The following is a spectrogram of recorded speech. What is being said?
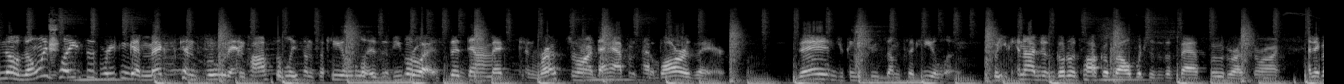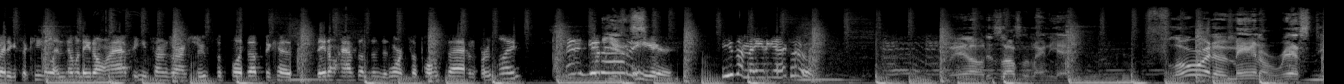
No, the only places where you can get Mexican food and possibly some tequila is if you go to a sit-down Mexican restaurant that happens to have a bar there. Then you can get you some tequila. But you cannot just go to a Taco Bell, which is a fast food restaurant, and everybody gets tequila, and then when they don't have it, he turns around and shoots the place up because they don't have something that weren't supposed to have in the first place. Man, get out of here. He's a maniac, too. Well, this is also a maniac. Florida man arrested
